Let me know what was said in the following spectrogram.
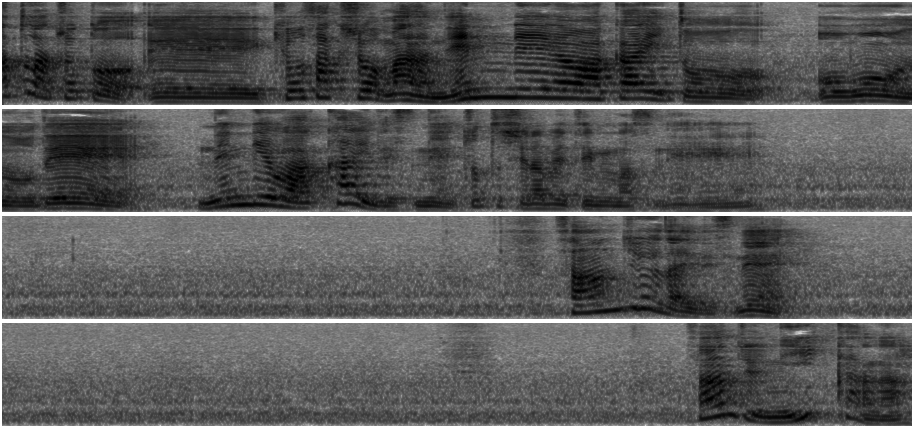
あとはちょっと、えー、狭窄症まだ年齢が若いと思うので年齢若いですね。ちょっと調べてみますね。30代ですね。32かな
